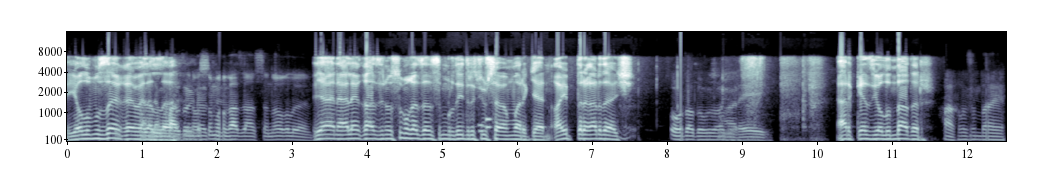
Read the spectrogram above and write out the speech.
Yolumuzda yok evelallah. Kazinosu mu kazansın oğlum? Yani Alen gazinosu mu kazansın burada İdris Yurtseven varken? Ayıptır kardeş. O da doğru abi. Arey. Herkes yolundadır. Haklısın dayı.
